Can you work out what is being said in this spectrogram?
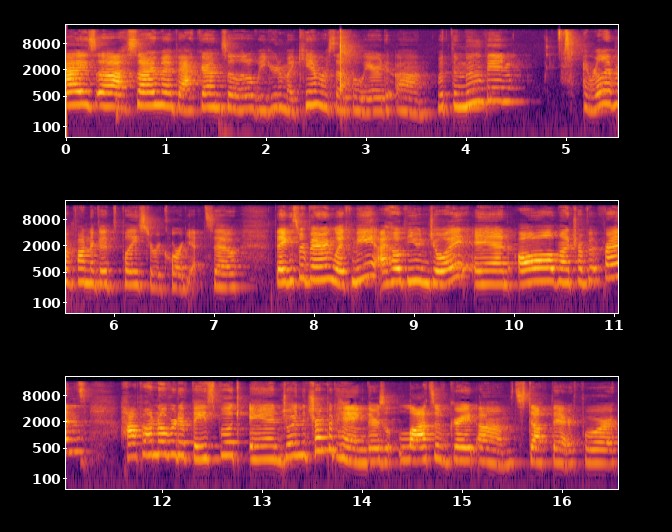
Guys. Uh, sorry my background's a little weird and my camera's set up weird. Um, with the moving, I really haven't found a good place to record yet. So thanks for bearing with me. I hope you enjoy. And all my trumpet friends, hop on over to Facebook and join the Trumpet Hang. There's lots of great um, stuff there for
